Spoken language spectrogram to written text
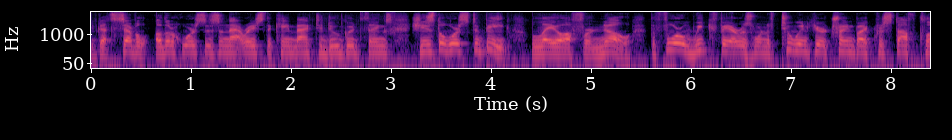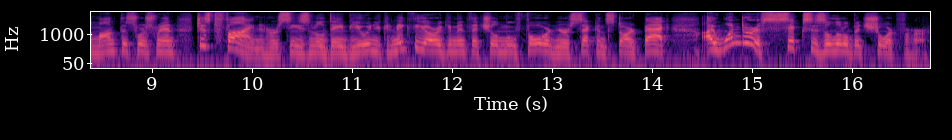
You've got several other horses in that race that came back to do good things. She's the horse to beat, layoff or no. The four week fair is one of two in here trained by Christophe Clement. This horse ran just fine in her seasonal debut, and you can make the argument that she'll move forward in her second start back. I wonder if six is a little bit short for her.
